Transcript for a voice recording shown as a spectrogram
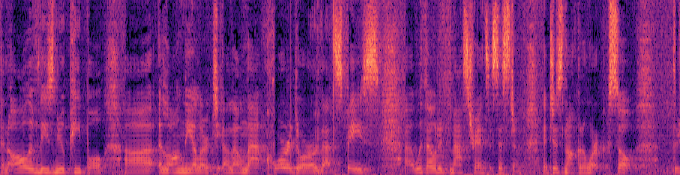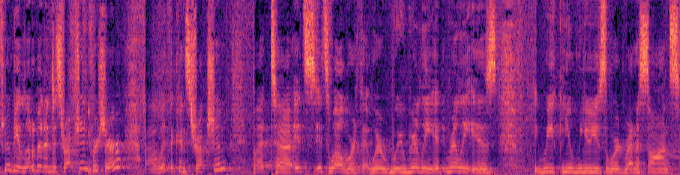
and all of these new people uh, along the LRT, along that corridor or that space uh, without a mass transit system. It's just not going to work. So there's going to be a little bit of disruption for sure uh, with the construction, but uh, it's it's well worth it. We're, we really it really is. We you, you use the word renaissance.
